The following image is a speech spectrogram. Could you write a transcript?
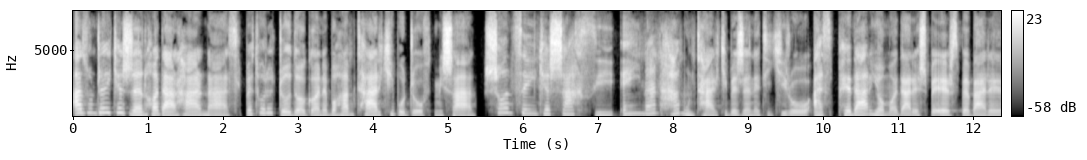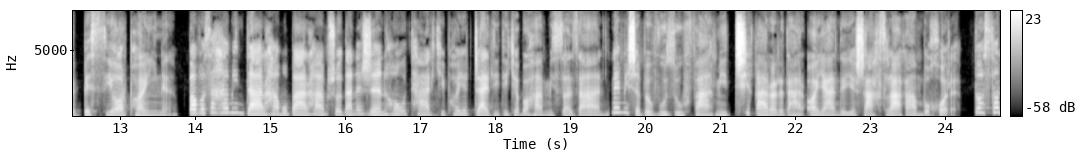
از اونجایی که ژنها در هر نسل به طور جداگانه با هم ترکیب و جفت میشن، شانس اینکه شخصی عینا همون ترکیب ژنتیکی رو از پدر یا مادرش به ارث ببره بسیار پایینه. و واسه همین درهم و برهم شدن ژنها و ترکیبهای جدیدی که با هم می‌سازن نمیشه به وضوح فهمید چی قراره در آینده شخص رقم بخوره. داستان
